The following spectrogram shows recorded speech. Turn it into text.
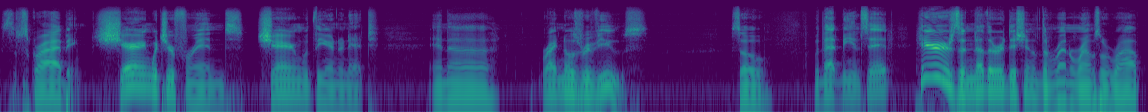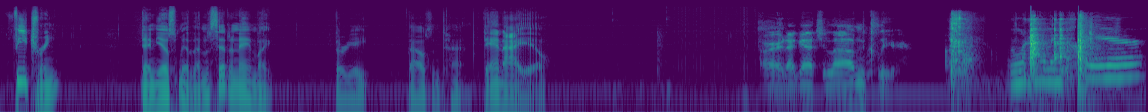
subscribing, sharing with your friends, sharing with the internet, and uh, writing those reviews. So, with that being said, here's another edition of the Random Realms with Rob featuring Danielle Smith. I done said her name like 38,000 times. Dan I.L. All right, I got you loud and clear. Loud and clear.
